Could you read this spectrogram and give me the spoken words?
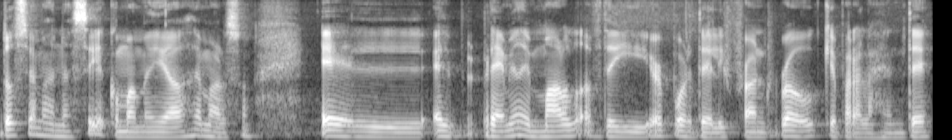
dos semanas, sí, como a mediados de marzo, el, el premio de Model of the Year por Daily Front Row, que para la gente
